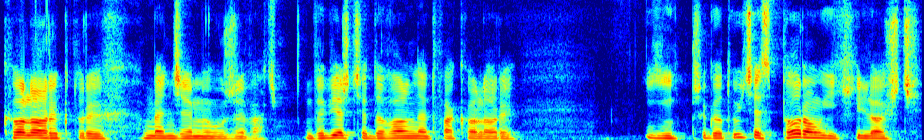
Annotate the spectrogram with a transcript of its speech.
kolory, których będziemy używać. Wybierzcie dowolne dwa kolory i przygotujcie sporą ich ilość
